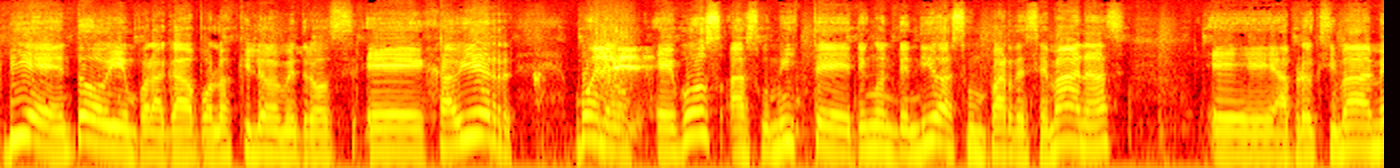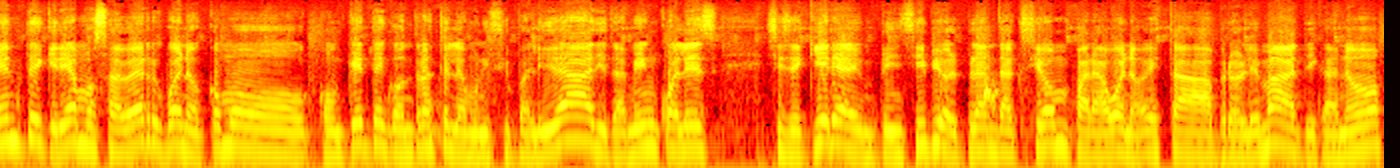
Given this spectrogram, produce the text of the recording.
Bien, todo bien por acá, por los kilómetros. Eh, Javier, bueno, Sí. eh, vos asumiste, tengo entendido, hace un par de semanas. Eh, aproximadamente queríamos saber, bueno, cómo, con qué te encontraste en la municipalidad y también cuál es, si se quiere, en principio el plan de acción para, bueno, esta problemática, ¿no?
